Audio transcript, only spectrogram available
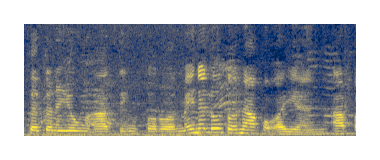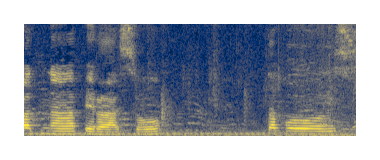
Ito na yung ating turon. May naluto na ako, ayan. Apat na piraso. Tapos,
